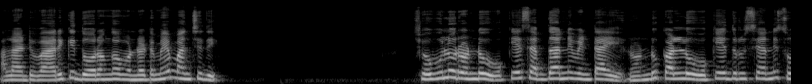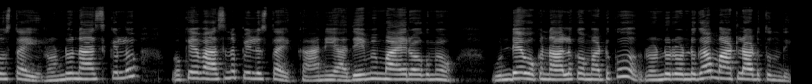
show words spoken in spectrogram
అలాంటి వారికి దూరంగా ఉండటమే మంచిది. చెవులు రెండు ఒకే శబ్దాన్ని వింటాయి. రెండు కళ్ళు ఒకే దృశ్యాన్ని చూస్తాయి. రెండు నాసికలు ఒకే వాసన పీలుస్తాయి. కానీ అదేమి మాయరోగమో. ఉండే ఒక నాలుక మటుకు రెండు రెండుగా మాట్లాడుతుంది.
